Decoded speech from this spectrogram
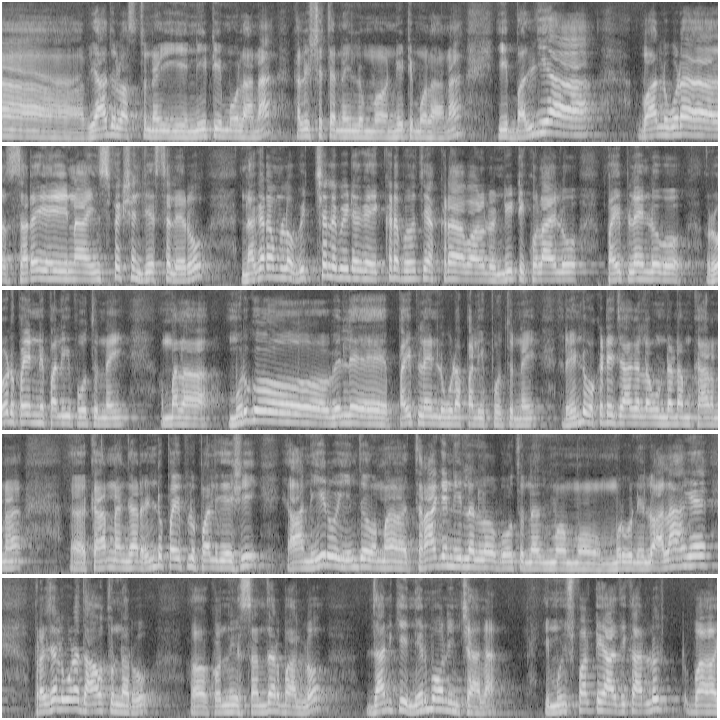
వ్యాధులు వస్తున్నాయి ఈ నీటి మూలాన కలుషిత నీళ్ళు నీటి మూలాన. ఈ బల్యా వాళ్ళు కూడా సరైన ఇన్స్పెక్షన్ చేస్తలేరు. నగరంలో విచ్చలవిడిగా ఎక్కడ పోతే అక్కడ వాళ్ళు నీటి కుళాయిలు పైప్ లైన్లు రోడ్డు పైన పలిగిపోతున్నాయి. మళ్ళా మురుగు వెళ్ళే పైప్ లైన్లు కూడా పలిగిపోతున్నాయి. రెండు ఒకటే జాగాలో ఉండడం కారణ. కారణంగా రెండు పైపులు పలిగేసి ఆ నీరు ఇందు మా త్రాగే నీళ్ళల్లో పోతున్నది మురుగు నీళ్ళు. అలాగే ప్రజలు కూడా తాగుతున్నారు కొన్ని సందర్భాల్లో. దానికి నిర్మూలించాలా? ఈ మున్సిపాలిటీ అధికారులు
